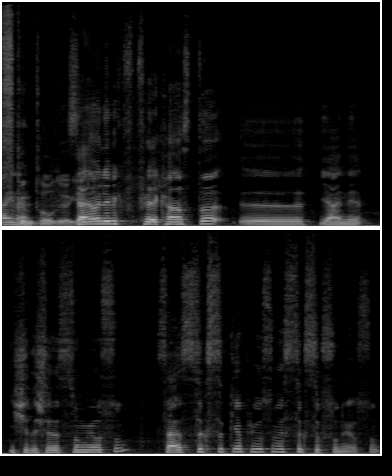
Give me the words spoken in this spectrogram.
aynen. sıkıntı oluyor. sen genelde. öyle bir frekansta e, yani işi dışarı sunmuyorsun. Sen sık sık yapıyorsun ve sık sık sunuyorsun.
